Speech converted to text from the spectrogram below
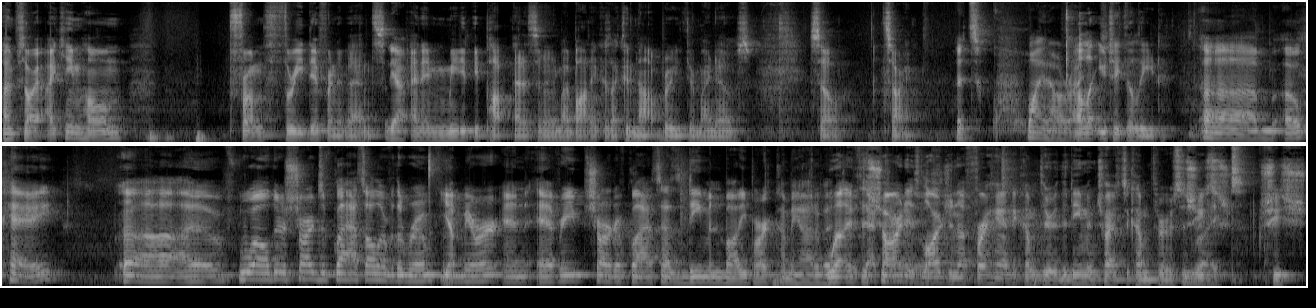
I'm sorry, I came home from three different events Yeah. and immediately popped medicine into my body because I could not breathe through my nose. So, sorry. It's quite all right. I'll let you take the lead. Um, okay. Uh, well, there's shards of glass all over the room from Yep. the mirror, and every shard of glass has a demon body part coming out of it. Well, if the shard is large enough for a hand to come through, the demon tries to come through. So she's she's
